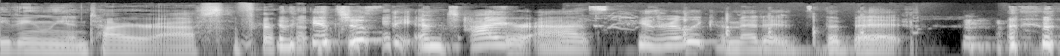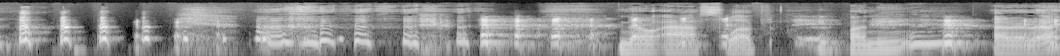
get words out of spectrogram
Eating the entire ass. Apparently. it's just the entire ass. He's really committed to the bit. no ass left uneaten. I don't know.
